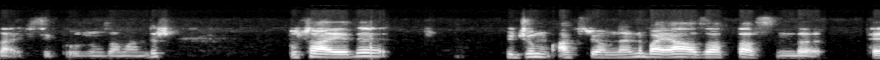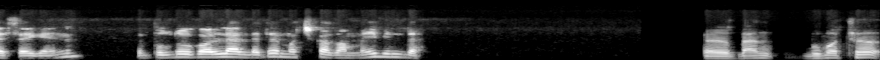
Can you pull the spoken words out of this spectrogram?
Leipzig uzun zamandır. Bu sayede hücum aksiyonlarını bayağı azalttı aslında PSG'nin. Bulduğu gollerle de maçı kazanmayı bildi. Ee, ben bu maça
